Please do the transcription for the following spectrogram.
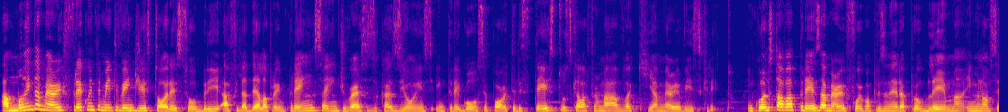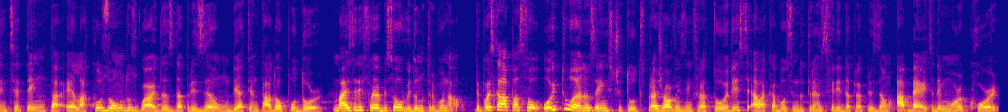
A mãe da Mary frequentemente vendia histórias sobre a filha dela para a imprensa e em diversas ocasiões entregou aos repórteres textos que ela afirmava que a Mary havia escrito. Enquanto estava presa, Mary foi uma prisioneira problema. Em 1970, ela acusou um dos guardas da prisão de atentado ao pudor, mas ele foi absolvido no tribunal. Depois que ela passou oito anos em institutos para jovens infratores, ela acabou sendo transferida para a prisão aberta de Moore Court,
